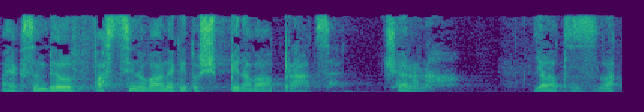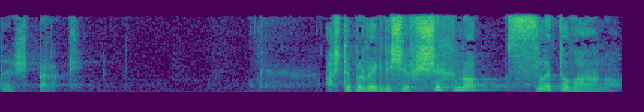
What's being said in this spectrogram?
A jak jsem byl fascinován, jak je to špinavá práce. Černá. Dělat zlaté šperky. Až teprve, když je všechno sletováno,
